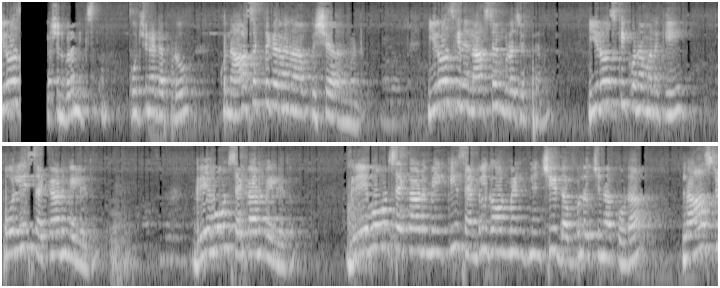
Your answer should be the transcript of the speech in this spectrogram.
ఈరోజు ఎలక్షన్ కూడా మీకు ఇస్తాం. కూర్చునేటప్పుడు కొన్ని ఆసక్తికరమైన విషయాలు అనమాట ఈ రోజుకి నేను లాస్ట్ టైం కూడా చెప్పాను. ఈ రోజుకి కూడా మనకి పోలీస్ అకాడమీ లేదు. గ్రే హౌండ్స్ అకాడమీ లేదు. గ్రే హౌండ్స్ అకాడమీకి సెంట్రల్ గవర్నమెంట్ నుంచి డబ్బులు వచ్చినా కూడా లాస్ట్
